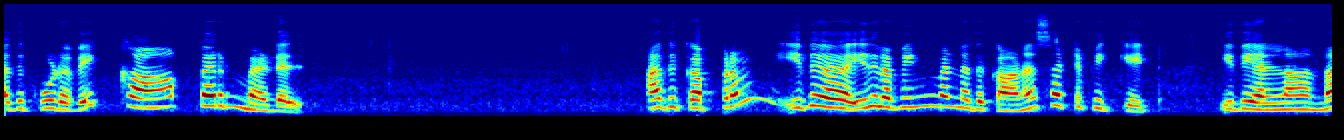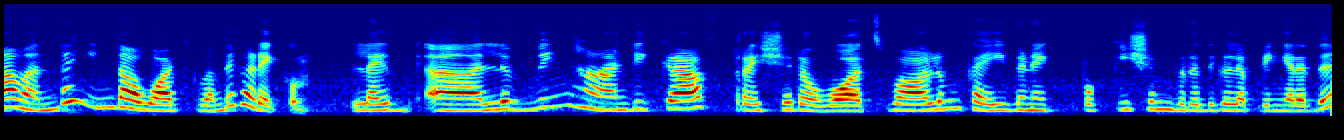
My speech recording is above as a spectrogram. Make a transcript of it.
அது கூடவே காப்பர் மெடல் அதுக்கப்புறம் இது இதில் வின் பண்ணதுக்கான சர்டிஃபிகேட் இது எல்லாம் தான் வந்து இந்த அவார்ட்க்கு வந்து கிடைக்கும். Live living handicraft treasure awards வாழும் கைவினை பொக்கிஷம் விருதுகள் அப்படிங்கிறது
